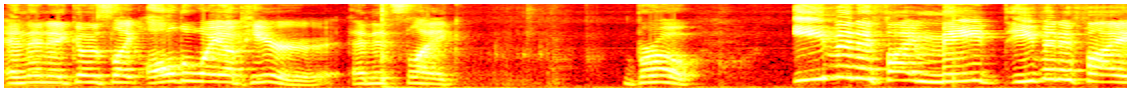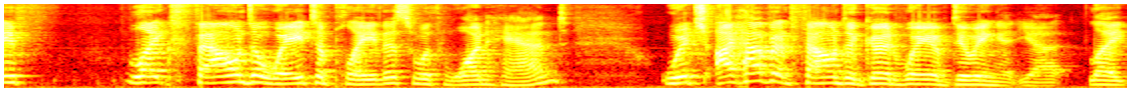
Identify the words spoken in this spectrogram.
and then it goes like all the way up here and it's like bro, even if I made, even if I like found a way to play this with one hand, which I haven't found a good way of doing it yet. Like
